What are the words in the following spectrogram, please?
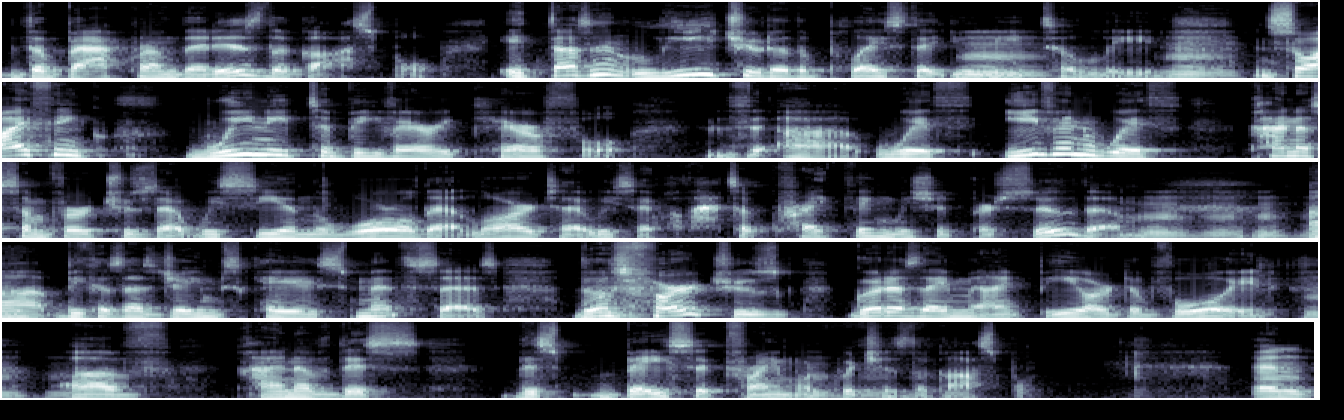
the background that is the gospel, it doesn't lead you to the place that you need mm. to lead. Mm. And so I think we need to be very careful uh, with even with kind of some virtues that we see in the world at large that we say, well, that's a great thing. We should pursue them. Mm-hmm, mm-hmm. Uh, because as James K.A. Smith says, those virtues, good as they might be, are devoid mm-hmm. of kind of this this basic framework, which is the gospel. And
